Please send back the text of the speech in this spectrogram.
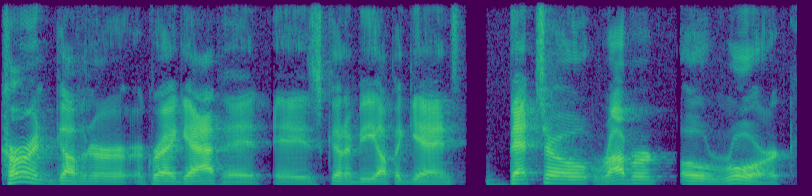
current governor Greg Abbott is going to be up against Beto Robert O'Rourke.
